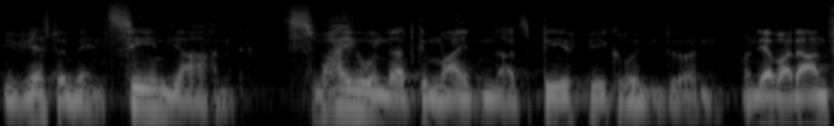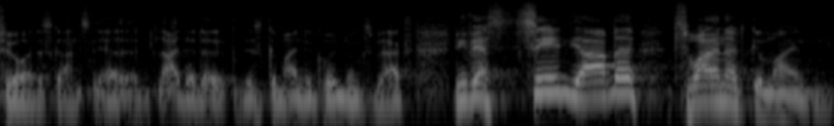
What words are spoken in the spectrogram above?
wie wäre es, wenn wir in zehn Jahren 200 Gemeinden als BFP gründen würden. Und er war der Anführer des Ganzen, er Leiter des Gemeindegründungswerks. Wie wäre es, zehn Jahre, 200 Gemeinden?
